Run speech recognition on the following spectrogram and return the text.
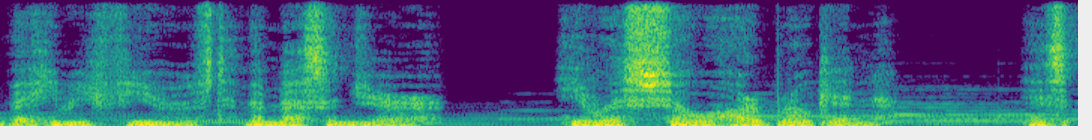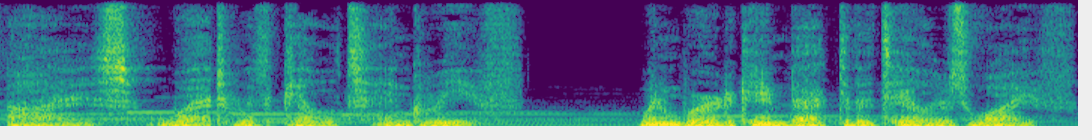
that he refused the messenger. He was so heartbroken, his eyes wet with guilt and grief, when word came back to the tailor's wife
